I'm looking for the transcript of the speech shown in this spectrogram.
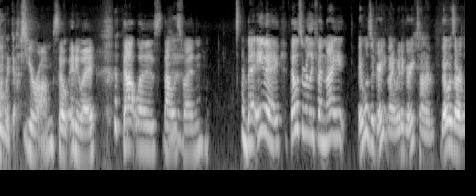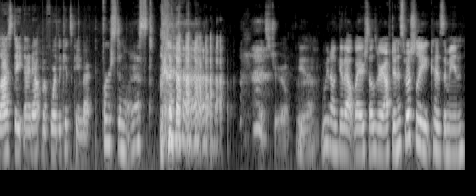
Oh my gosh. You're wrong. So anyway, that was that was fun. But anyway, that was a really fun night. It was a great night. We had a great time. That was our last date night out before the kids came back. First and last. That's true. Yeah, mm. we don't get out by ourselves very often, especially because I mean,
